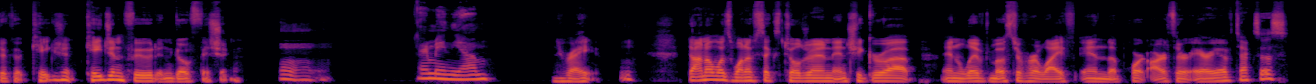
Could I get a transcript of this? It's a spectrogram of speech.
to cook Cajun, Cajun food and go fishing. Mm. I mean, yum. Right. Mm. Donna was one of six children and she grew up and lived most of her life in the Port Arthur area of Texas.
